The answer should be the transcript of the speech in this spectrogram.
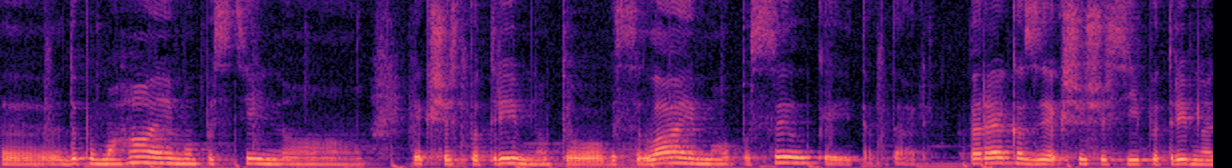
е, допомагаємо, постійно, як щось потрібно, то висилаємо посилки і так далі. Перекази, якщо щось їй потрібно,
